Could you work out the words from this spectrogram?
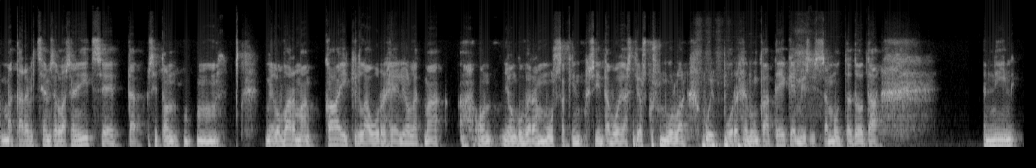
mä tarvitsen sellaisen itse, että sit on, mm, meillä on varmaan kaikilla urheilijoilla, että mä on jonkun verran muussakin, siitä voi asti joskus mulla on huippuurheilun kanssa tekemisissä, mutta tota, niin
